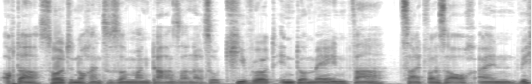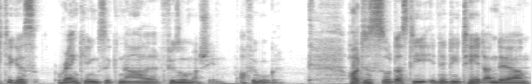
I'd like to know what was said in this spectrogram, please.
auch da sollte noch ein Zusammenhang da sein. Also Keyword in Domain war zeitweise auch ein wichtiges Ranking-Signal für Suchmaschinen, auch für Google. Heute ist es so, dass die Identität an der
